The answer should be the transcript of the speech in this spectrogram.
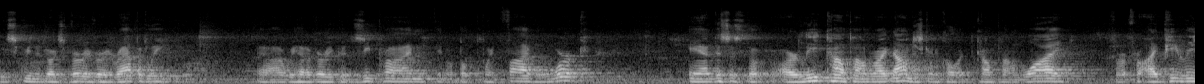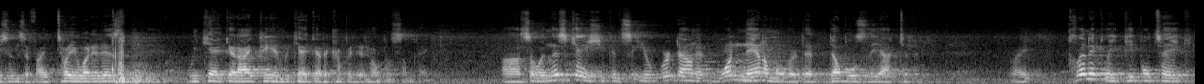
we screen the drugs very, very rapidly. Uh, we had a very good Z prime, you know, about 0.5 will work. And this is the, our lead compound right now. I'm just going to call it compound Y for, for IP reasons. If I tell you what it is, we can't get IP and we can't get a company to help us someday. Uh, so in this case, you can see we're down at one nanomolar that doubles the activity, right? Clinically, people take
